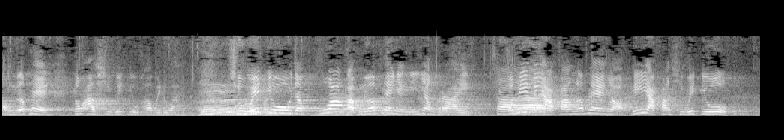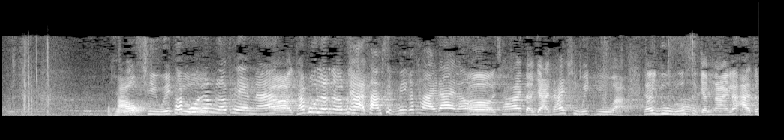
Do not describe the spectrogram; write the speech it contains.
ของเนื้อเพลงต้องเอาชีวิตยูเข้าไปด้วย ชีวิตยูจะพ่วงกับเนื้อเพลงอย่างนี้อย่างไรใช่ เพราะพี่ไม่อยากฟังเนื้อเพลงหรอกพี่อยากฟังชีวิตยูโอ้โห เอาชีวิตถ้ายูพูดเรื่องเนื้อเพลงนะอ่าถ้าพูดเรื่องเนื้อเพลง สามสิบวิก็ทายได้แล้ว เออใช่แต่อยากได้ชีวิตยูอะแล้วยูรู้สึกยังไง แล้วอาจจะ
